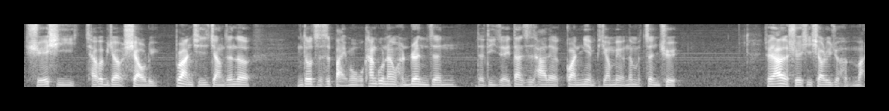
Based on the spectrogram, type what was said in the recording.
学习，才会比较有效率。不然，其实讲真的，你都只是摆模。我看过那种很认真的 DJ，但是他的观念比较没有那么正确。所以他的学习效率就很慢，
